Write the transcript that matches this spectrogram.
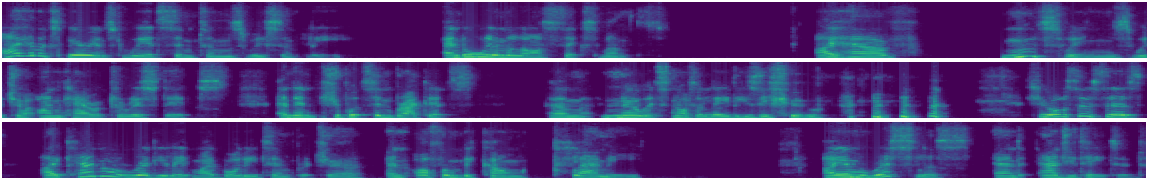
I have experienced weird symptoms recently, and all in the last six months. I have mood swings, which are uncharacteristics. And then she puts in brackets, um, no, it's not a lady's issue. she also says, I cannot regulate my body temperature and often become clammy. I am restless and agitated.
